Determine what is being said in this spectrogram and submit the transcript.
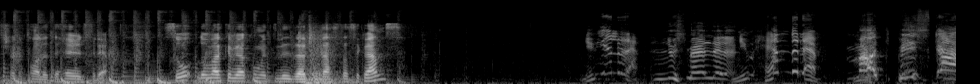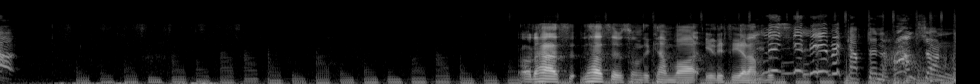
försöka ta lite höjd för det. Så, då verkar vi ha kommit vidare till nästa sekvens. Nu gäller det! Nu smäller det! Nu händer det! Mattpiska! Och det här, det här ser ut som det kan vara irriterande. Länge leve kapten Hansson!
